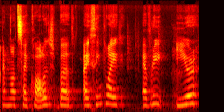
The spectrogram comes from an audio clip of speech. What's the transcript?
I'm not psychologist, but I think like every year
